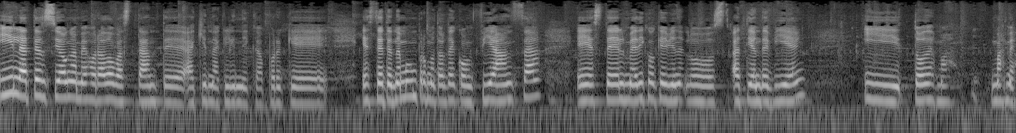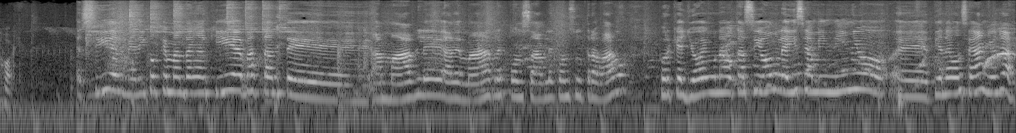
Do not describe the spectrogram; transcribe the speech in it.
Y la atención ha mejorado bastante aquí en la clínica porque este, tenemos un promotor de confianza, este, el médico que viene los atiende bien y todo es más, más mejor. Sí, el médico que mandan aquí es bastante amable, además responsable con su trabajo, porque yo en una ocasión le hice a mi niño, eh, tiene 11 años ya,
